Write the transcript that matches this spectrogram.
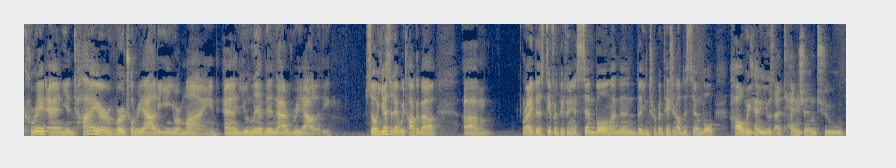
create an entire virtual reality in your mind and you live in that reality. So yesterday we talked about um, right this difference between a symbol and then the interpretation of the symbol, how we can use attention to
